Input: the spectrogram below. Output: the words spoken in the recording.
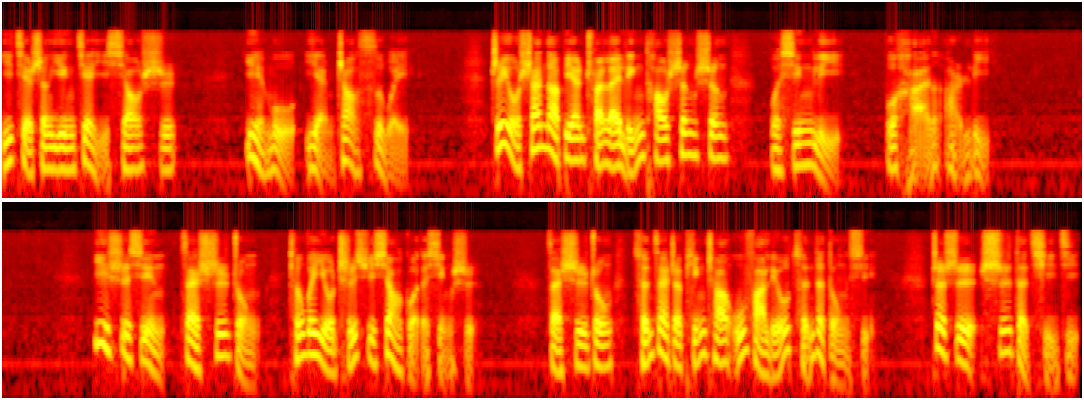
一切声音渐已消失。夜幕掩罩四围，只有山那边传来林涛声声，我心里不寒而栗。意识性在诗中成为有持续效果的形式，在诗中存在着平常无法留存的东西，这是诗的奇迹。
